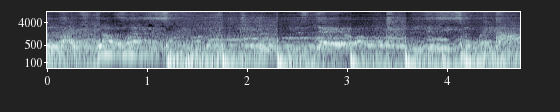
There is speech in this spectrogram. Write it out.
life, y'all. Stay up. You need to win.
